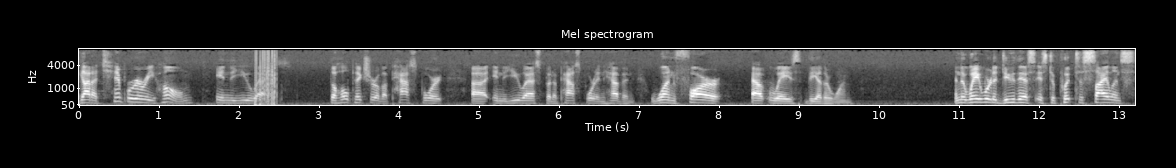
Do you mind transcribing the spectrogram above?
got a temporary home in the US. The whole picture of a passport uh, in the US but a passport in heaven, one far outweighs the other one. And the way we're to do this is to put to silence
